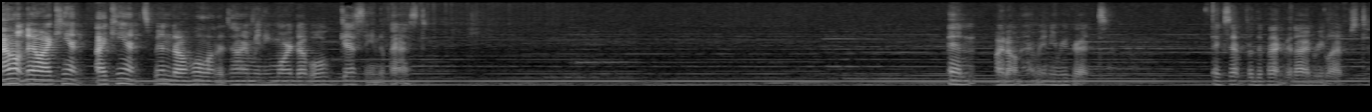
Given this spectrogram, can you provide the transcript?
I don't know. I can't. I can't spend a whole lot of time anymore double guessing the past. And I don't have any regrets, except for the fact that I had relapsed.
